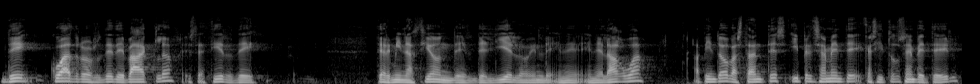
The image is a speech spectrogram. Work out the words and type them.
De cuadros de debacle, es decir, de terminación del, hielo en, en, el agua, ha pintado bastantes y precisamente casi todos en Betel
